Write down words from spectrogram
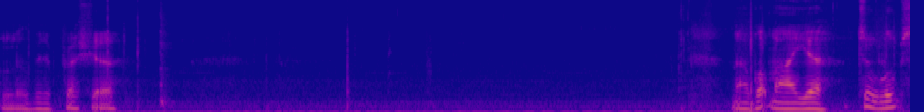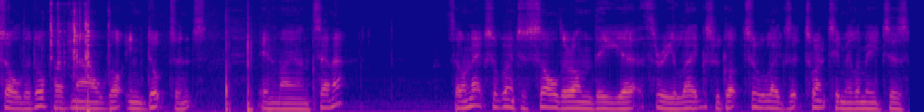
a little bit of pressure Now I've got my uh, two loops soldered up. I've now got inductance in my antenna. So next we're going to solder on the uh, three legs. We've got two legs at 20 millimeters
